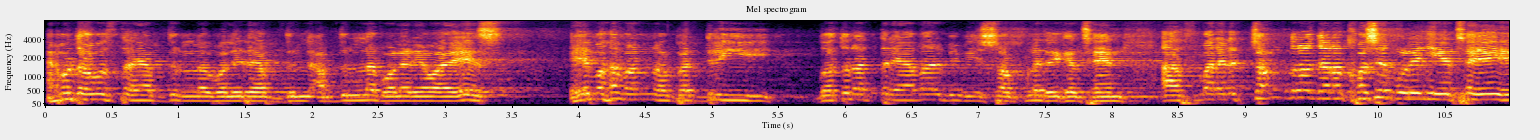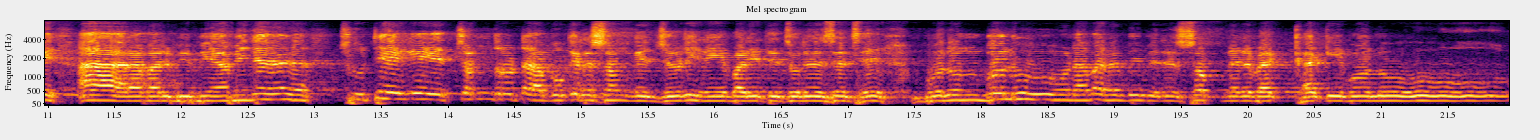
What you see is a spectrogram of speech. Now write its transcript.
এমন অবস্থায় আব্দুল্লাহ বলে রে আব্দুল্লাহ আব্দুল্লাহ বলে রে ওয়াইস এ মহামান্য পাদ্রী গত রাত্রে আমার বিবি স্বপ্নে দেখেছেন, আসমানের চন্দ্র যেন খসে পড়ে গিয়েছে, আর আমার বিবি আমি না ছুটে গিয়ে চন্দ্রটা বুকের সঙ্গে জড়িয়ে নিয়ে বাড়িতে চলে এসেছে। বলুন বলুন, আমার বিবির স্বপ্নের ব্যাখ্যা কি বলুন?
